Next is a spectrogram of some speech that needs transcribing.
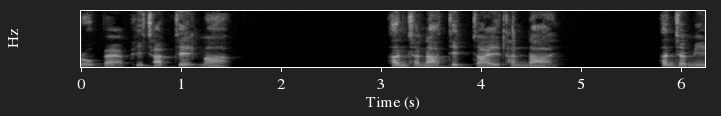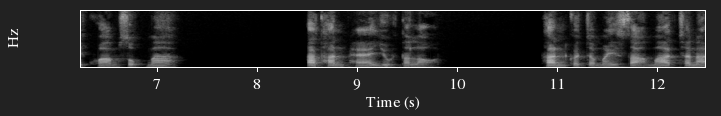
รูปแบบที่ชัดเจนมาก ท่านชนะจิตใจท่านได้ ท่านจะมีความสุขมาก ถ้าท่านแพ้อยู่ตลอด ท่านก็จะไม่สามารถชนะ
